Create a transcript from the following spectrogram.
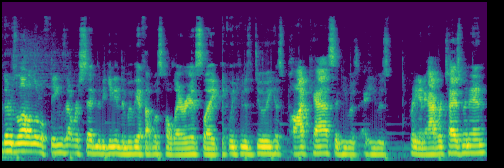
there's a lot of little things that were said in the beginning of the movie I thought was hilarious, like when he was doing his podcast and he was he was putting an advertisement in,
